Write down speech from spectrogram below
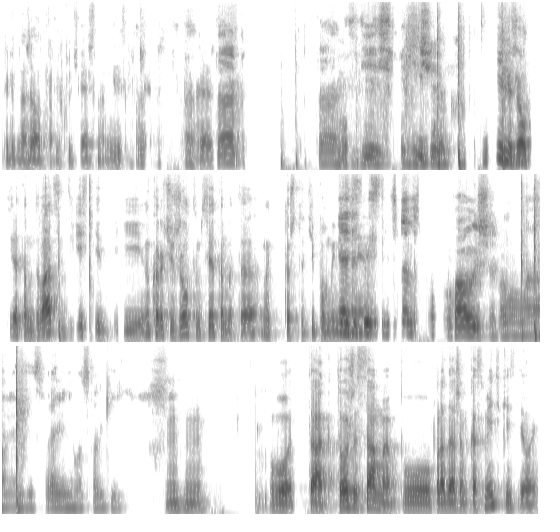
перемножалки ты включаешь на английском. Так, так, так вот. здесь чек. Или желтым цветом 20, 200 и, ну, короче, желтым цветом это ну, то, что типа мы Я меняем. здесь себестоимость повыше, по-моему, она у меня здесь в районе вот стольки. Угу. Вот, так, то же самое по продажам косметики сделай.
